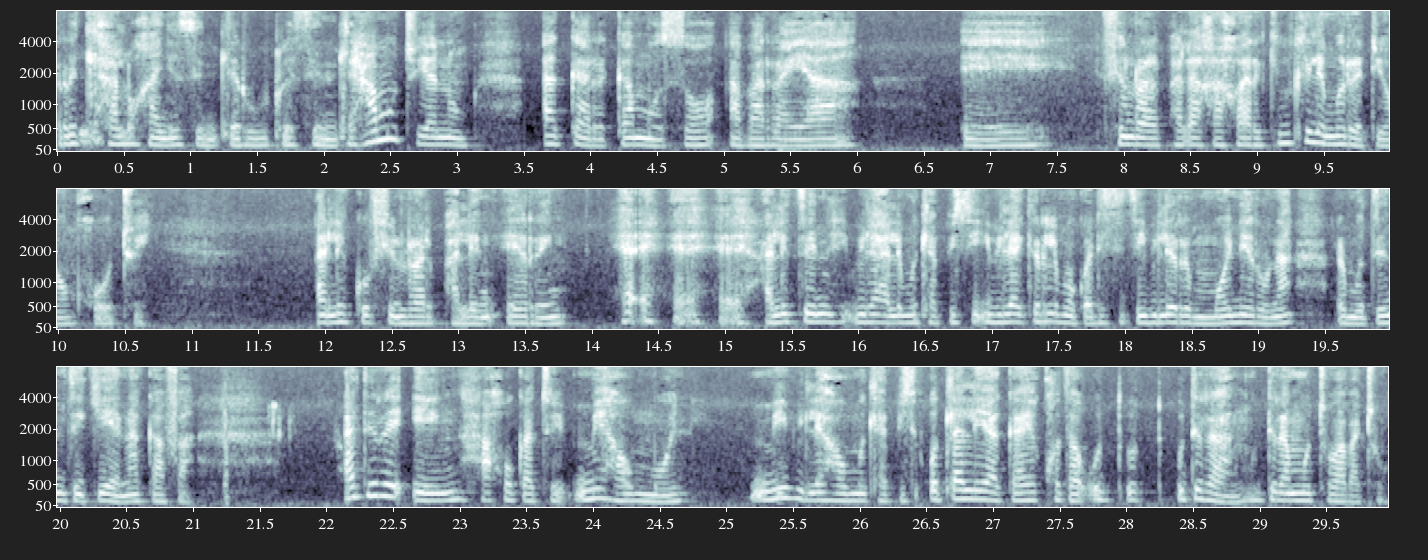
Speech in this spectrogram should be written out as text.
re tlhaloganye sentle re utlwe sentle. Ga motho yaanong a ka ka moso a ba raya um funeral pala gagwe a re ke utlwile mo radiong go thwe a le ko funeral paleng e reng hehehe ga le tsene ebile ga le motlhapisi ebile a ke re le mokwadisitse ebile re mmone rona re mo tsentse ke ena ka fa. A dire eng ga go ka thwe? Mme ga o mmone mme ebile ga o motlhapisi o tla le ya kae kgotsa o dirang o dirang motho wa batho?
